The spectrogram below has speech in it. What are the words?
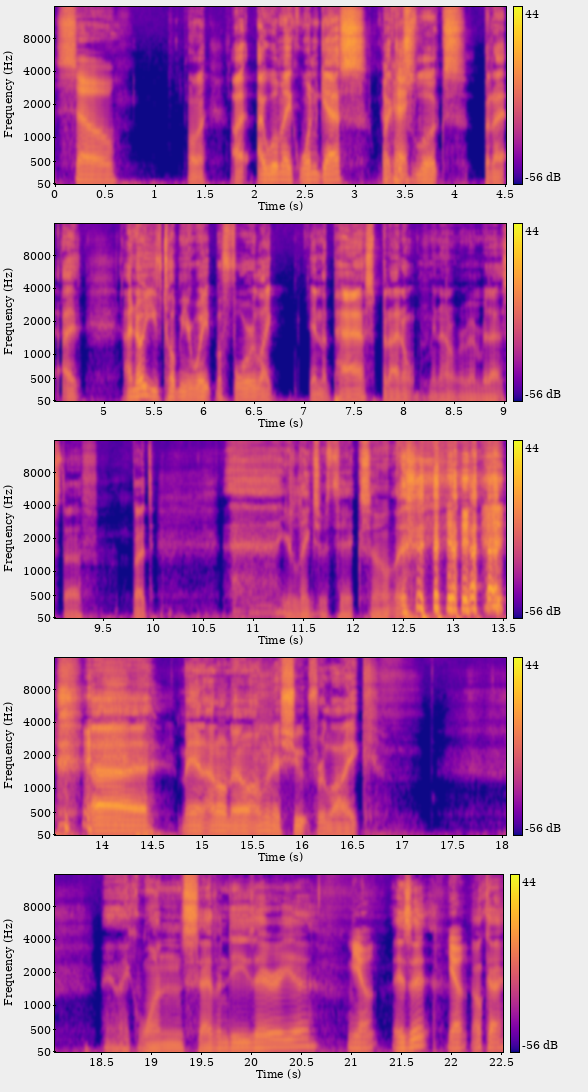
So Hold on. I, I will make one guess by Okay. just looks, but I, I I know you've told me your weight before, like in the past, but I don't. I mean, I don't remember that stuff. But your legs are thick, so uh, man, I don't know. I'm gonna shoot for like. man, Like 170s area, yep, is it? yep. Okay.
